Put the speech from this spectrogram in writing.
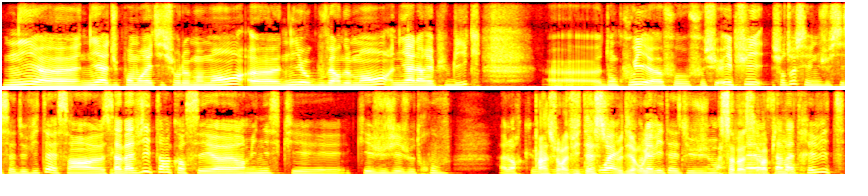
ni, euh, ni à Dupont-Moretti sur le moment, euh, ni au gouvernement, ni à la République. Euh, donc oui, euh, faut, faut et puis surtout c'est une justice à deux vitesses. hein. Ça va vite hein, quand c'est euh, un ministre qui est, qui est jugé, je trouve. Alors que Ah, sur la vitesse, Ouais, veux dire, sur la oui. vitesse du jugement. Ah, ça va assez Euh, Ça rapidement. va très vite,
